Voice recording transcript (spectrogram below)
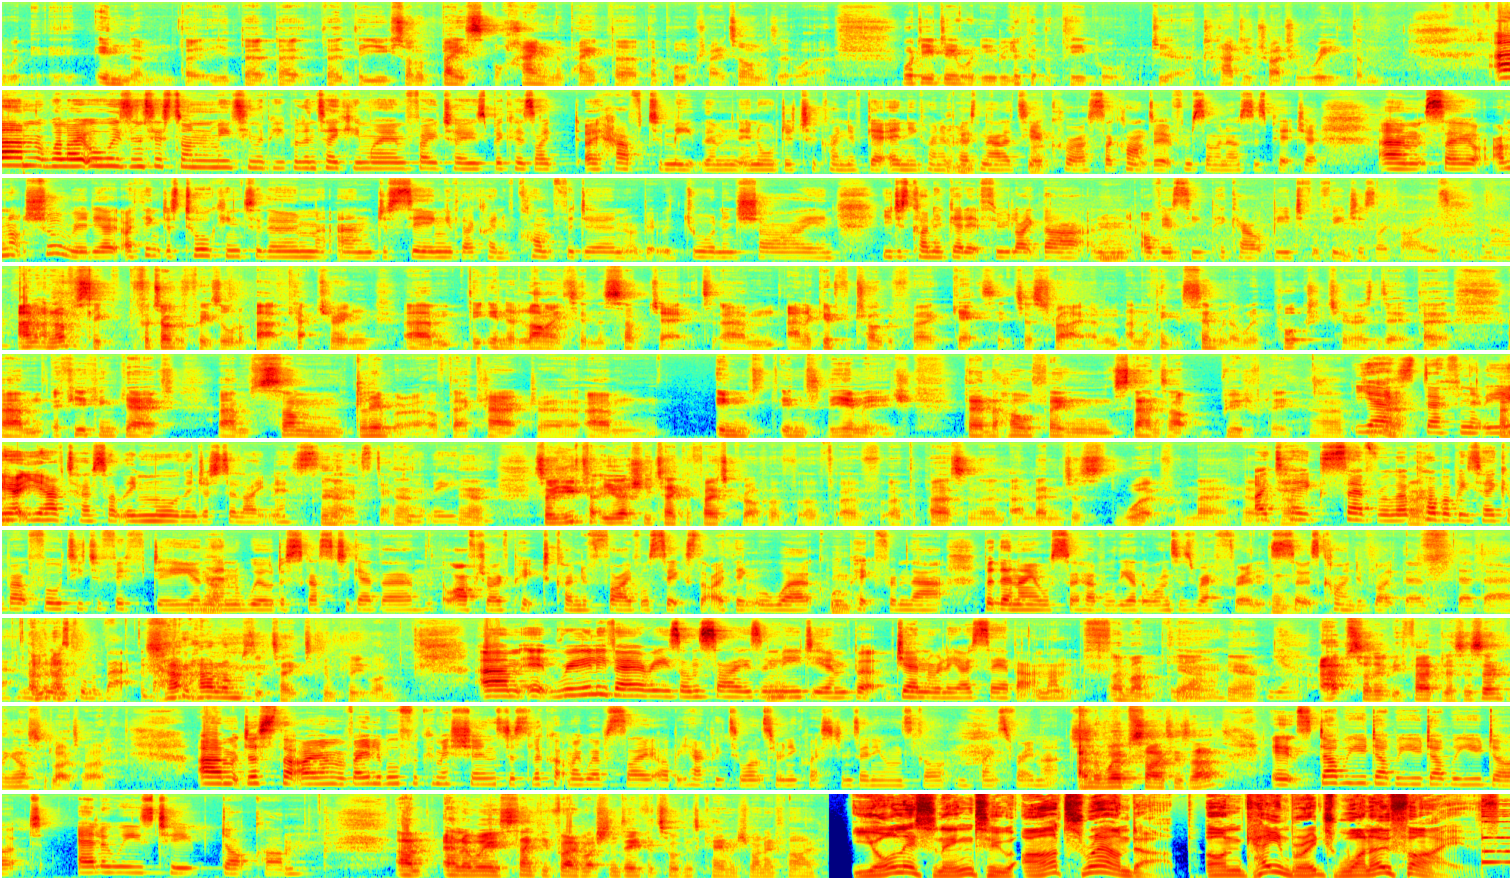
in them that you, that, that, that, that you sort of base or hang the paint the, the portrait on, as it were? What do you do when you look at the people? Do you, how do you try to read them? Um, well, I always insist on meeting the people and taking my own photos because I, I have to meet them in order to kind of get any kind of personality right. across. I can't do it from someone else's picture. Um, so I'm not sure really. I, I think just talking to them and just seeing if they're kind of confident or a bit withdrawn and shy, and you just kind of get it through like that, and obviously pick out beautiful features like eyes and mouth. And, and obviously, photography is all about capturing um, the inner light in the subject, um, and a good photographer gets it just right. And, and I think it's similar with portraiture, isn't it? That um, if you can get um, some glimmer of their character um, in, into the image, then the whole thing stands up beautifully. Uh, Yes, yeah. definitely. Yeah. You, you have to have something more than just a likeness. Yeah, yes, definitely. Yeah, So you ta you actually take a photograph of, of, of, of the person and, and then just work from there. Yeah. I take several. I probably take about 40 to 50, and Yeah. then we'll discuss together. After I've picked kind of five or six that I think will work, we'll Mm. pick from that. But then I also have all the other ones as reference, so it's kind of like they're, they're there, and I And- can always call them back. how, how long does it take to complete one? Um, it really varies on size and Mm. medium, but generally I say about a month. A month. Yeah, Yeah, yeah. yeah. Absolutely fabulous. Is there anything else you'd like to add? Um, just that I am available for commissions. Just look up my website. I'll be happy to answer any questions anyone's got. And thanks very much. And the website is at? It's www.eloisetoupe.com. Um, Eloise, thank you very much indeed for talking to Cambridge 105. You're listening to Arts Roundup on Cambridge 105.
